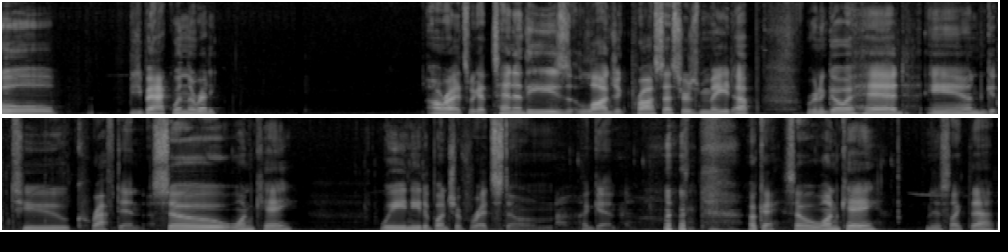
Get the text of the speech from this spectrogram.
we'll be back when they're ready. All right, so we got 10 of these logic processors made up. We're gonna go ahead and get to crafting. So 1K, we need a bunch of redstone again. okay, so 1K, just like that.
